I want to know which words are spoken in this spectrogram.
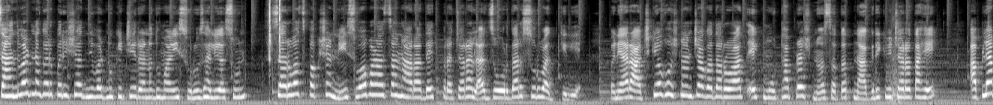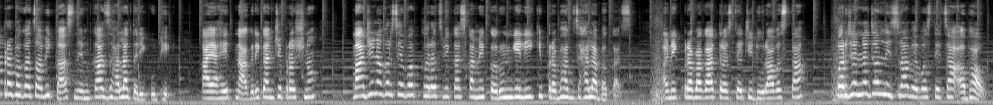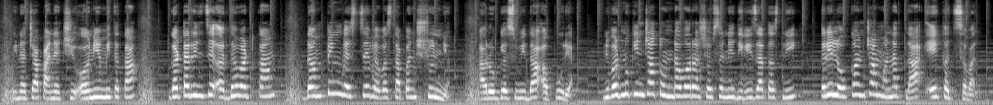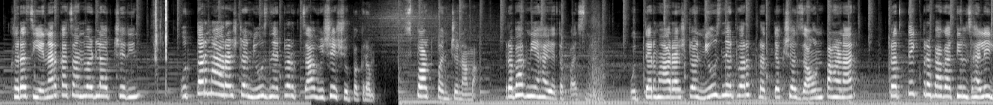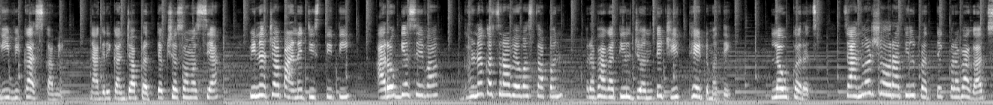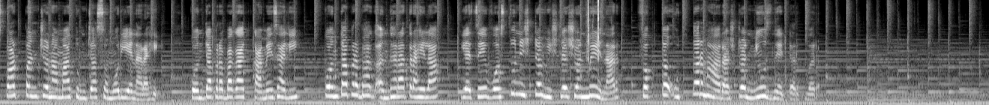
चांदवड नगर परिषद निवडणुकीची रणधुमाळी सुरू झाली असून सर्वच पक्षांनी स्वबळाचा नारा देत प्रचाराला जोरदार सुरुवात केली आहे. पण या राजकीय घोषणांच्या गदारोळात एक मोठा प्रश्न सतत नागरिक विचारत आहे. आपल्या प्रभागाचा विकास नेमका झाला तरी कुठे? काय आहेत नागरिकांचे प्रश्न? माजी नगरसेवक खरंच विकास कामे करून गेली की प्रभाग झाला बकास? अनेक प्रभागात रस्त्याची दुरावस्था पर्जन्यजल निचरा व्यवस्थेचा अभाव पिण्याच्या पाण्याची अनियमितता गटारींचे अर्धवट काम डम्पिंग वेस्टचे व्यवस्थापन शून्य आरोग्य सुविधा अपुऱ्या. निवडणुकींच्या तोंडावर आश्वासने दिली जात असली तरी लोकांच्या मनातला एकच सवाल खरंच येणार का चांदवडला अच्छे दिन? उत्तर महाराष्ट्र न्यूज नेटवर्कचा विशेष उपक्रम स्पॉट पंचनामा प्रभागनिहाय तपासणी. उत्तर महाराष्ट्र न्यूज नेटवर्क प्रत्यक्ष जाऊन पाहणार प्रत्येक प्रभागातील झालेली विकास कामे. नागरिकांच्या प्रत्यक्ष समस्या पिण्याच्या पाण्याची स्थिती आरोग्य सेवा घनकचरा व्यवस्थापन प्रभागातील जनतेची थेट मते. लवकरच चांदवड शहरातील प्रत्येक प्रभागात स्पॉट पंचनामा तुमच्यासमोर येणार आहे. कोणत्या प्रभागात कामे झाली कोणता प्रभाग अंधारात राहिला याचे वस्तुनिष्ठ विश्लेषण मिळणार फक्त उत्तर महाराष्ट्र न्यूज नेटवर्कवर.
